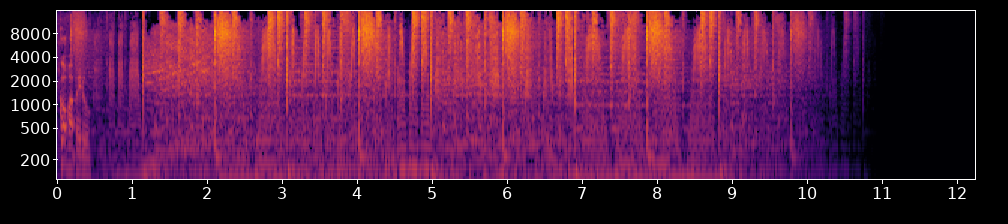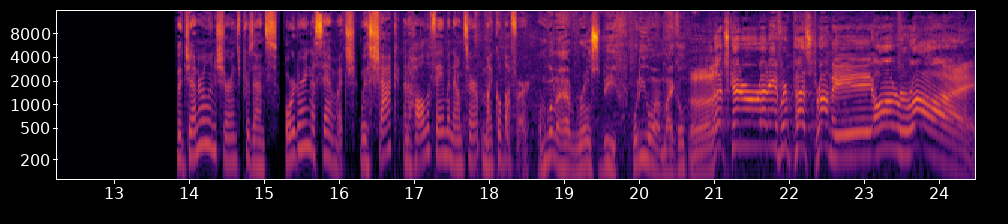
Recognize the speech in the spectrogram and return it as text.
Copa Perú. The General Insurance presents Ordering a Sandwich with Shaq and Hall of Fame announcer Michael Buffer. I'm going to have roast beef. What do you want, Michael? Let's get ready for pastrami on rye.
